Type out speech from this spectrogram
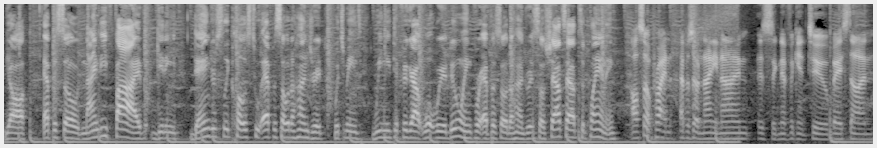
Y'all, episode 95 getting dangerously close to episode 100, which means we need to figure out what we're doing for episode 100. So shouts out to planning. Also, probably episode 99 is significant too, based on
